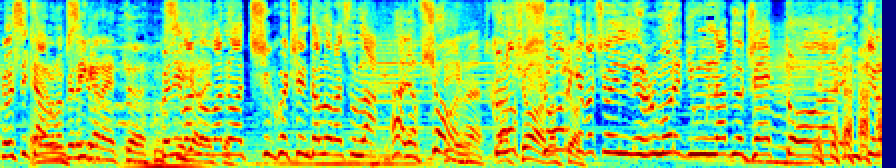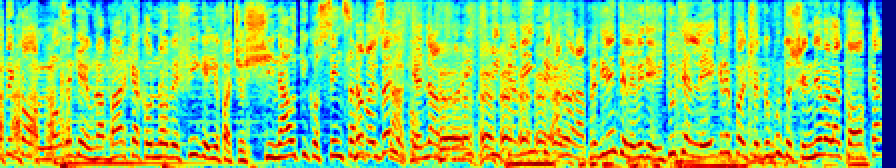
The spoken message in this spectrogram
come si chiamano? Quelle un quelli vanno, vanno a 500 all'ora sull'acqua. Ah, le offshore. Con L'offshore, l'offshore l'offshore. che faceva il, il rumore di un aviogetto eh, in pieno decollo. Sai che una barca con nove fighe io faccio sci nautico senza No, ma il bello è che andavano ritmicamente. Allora, praticamente le vedevi tutte allegre, poi a un certo punto scendeva la coca,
